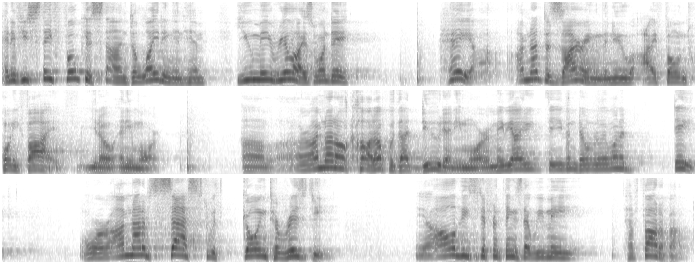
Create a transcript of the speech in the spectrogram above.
And if you stay focused on delighting in him, you may realize one day, hey, I'm not desiring the new iPhone 25, you know, anymore. Um, or I'm not all caught up with that dude anymore, and maybe I even don't really want to date. Or I'm not obsessed with going to RISD. You know, all these different things that we may have thought about.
